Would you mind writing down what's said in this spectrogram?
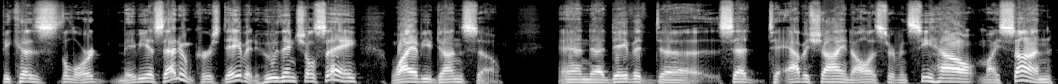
because the Lord maybe has said to him, Curse David. Who then shall say, Why have you done so? And uh, David uh, said to Abishai and all his servants, See how my son,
